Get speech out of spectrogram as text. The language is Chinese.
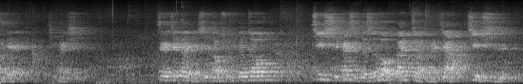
早点请开始，这个阶段也是倒数一分钟计时。开始的时候，翻转台架计时。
